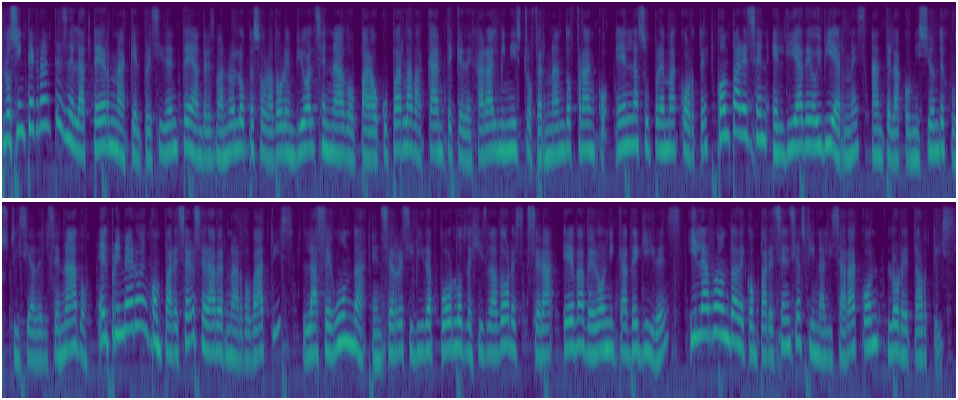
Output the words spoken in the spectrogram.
Los integrantes de la terna que el presidente Andrés Manuel López Obrador envió al Senado para ocupar la vacante que dejará el ministro Fernando Franco en la Suprema Corte comparecen el día de hoy viernes ante la Comisión de Justicia del Senado. El primero en comparecer será Bernardo Batis, la segunda en ser recibida por los legisladores será Eva Verónica de Gives y la ronda de comparecencias finalizará con Loreta Ortiz.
